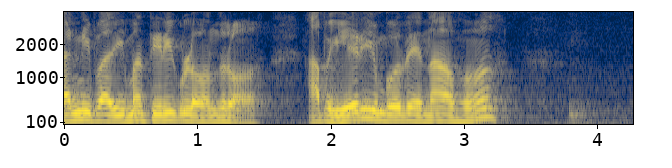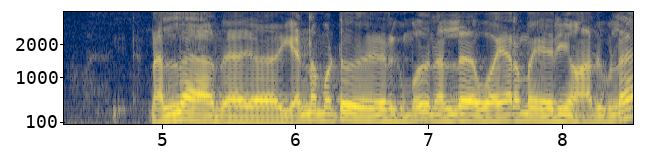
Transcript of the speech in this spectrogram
தண்ணி பாதிக்குமா திரிக்குள்ளே வந்துடும் அப்போ எரியும் போது என்ன ஆகும்? நல்ல அந்த எண்ணெய் மட்டும் இருக்கும்போது நல்ல உயரமாக எரியும். அதுக்குள்ளே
